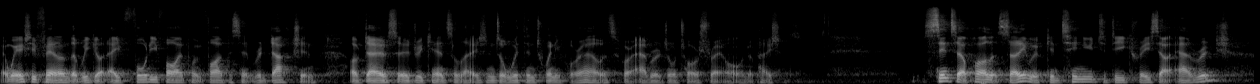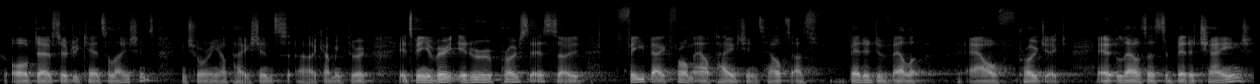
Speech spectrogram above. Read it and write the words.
and we actually found that we got a 45.5% reduction of day of surgery cancellations or within 24 hours for Aboriginal and Torres Strait Islander patients. Since our pilot study, we've continued to decrease our average of day of surgery cancellations, ensuring our patients are coming through. It's been a very iterative process, so feedback from our patients helps us better develop our project. It allows us to better change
